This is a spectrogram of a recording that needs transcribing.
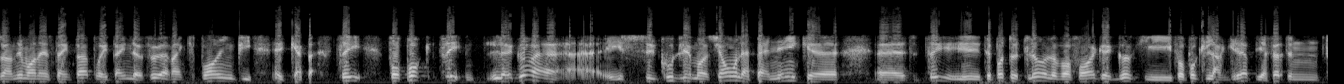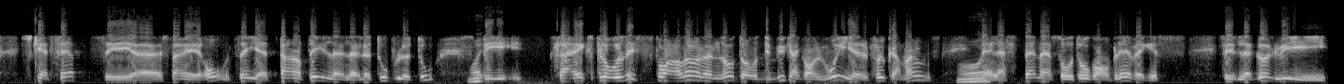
j'en ai mon instincteur pour éteindre le feu avant qu'il poigne, puis être capable. Tu sais, faut pas que, le gars, euh, c'est le coup de l'émotion, la panique, euh, euh, tu sais, t'es pas tout là, là, va falloir que le gars, qui, faut pas qu'il la regrette, il a fait une, ce qu'il a fait, c'est, euh, c'est un héros, il a tenté le, le- le tout pour le tout, Oui. puis ça a explosé cette histoire-là. Là, nous autres, au début, quand on le voit, le feu commence. Mais la scène a sauté au complet. C'est le gars, lui, il-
